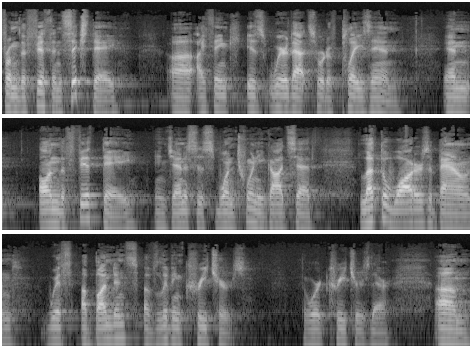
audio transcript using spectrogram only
from the fifth and sixth day uh, I think, is where that sort of plays in. And on the fifth day, in Genesis 1:20, God said, "Let the waters abound with abundance of living creatures." The word "creatures" there. Um,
